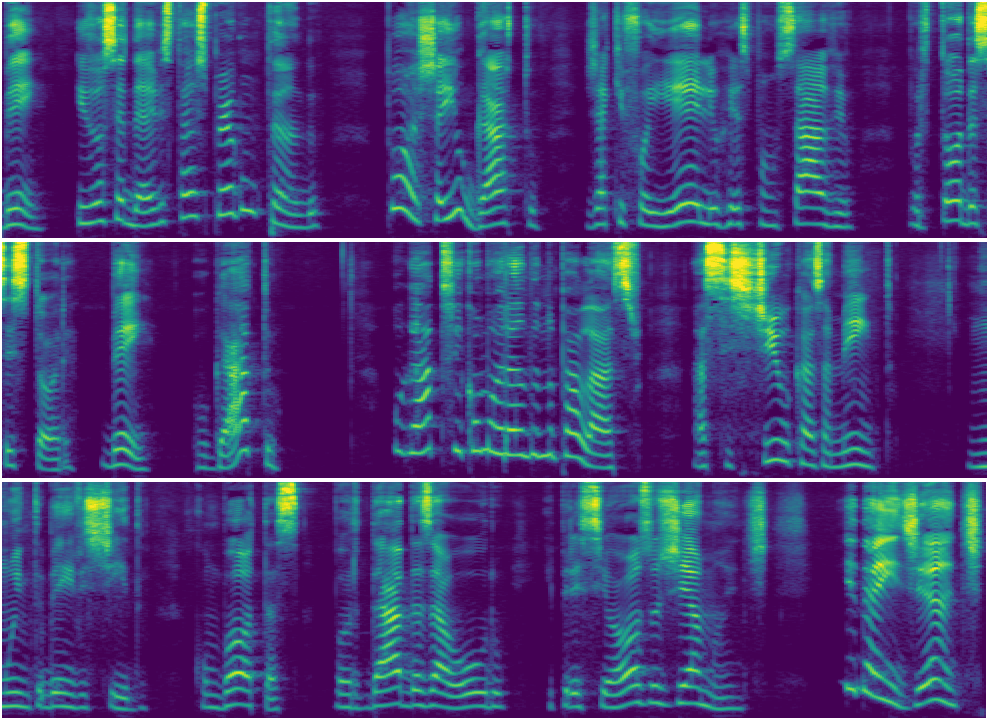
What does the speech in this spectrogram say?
Bem, e você deve estar se perguntando: poxa, e o gato? Já que foi ele o responsável por toda essa história. Bem, o gato? O gato ficou morando no palácio, assistiu o casamento, muito bem vestido, com botas bordadas a ouro e preciosos diamantes. E daí em diante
